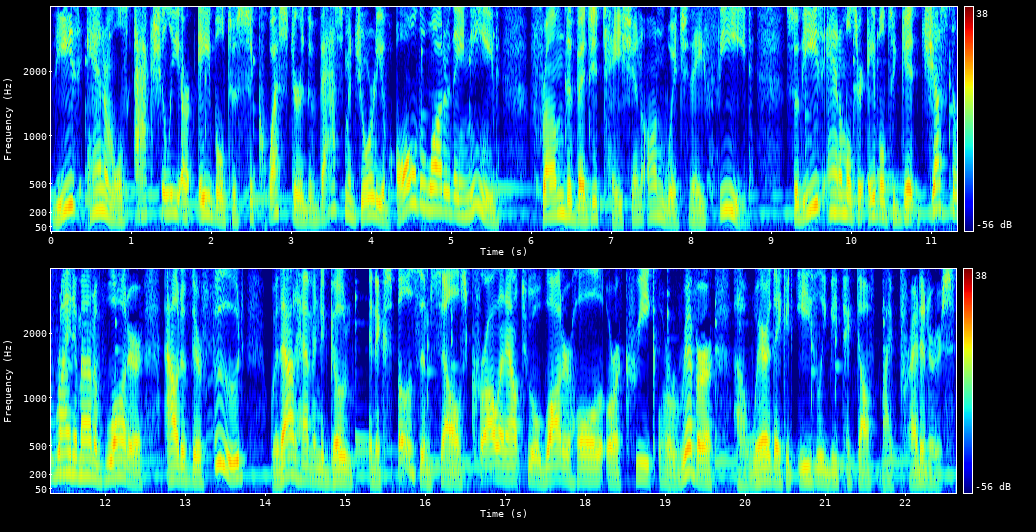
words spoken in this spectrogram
These animals actually are able to sequester the vast majority of all the water they need from the vegetation on which they feed. So these animals are able to get just the right amount of water out of their food without having to go and expose themselves crawling out to a water hole or a creek or a river uh, where they could easily be picked off by predators.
